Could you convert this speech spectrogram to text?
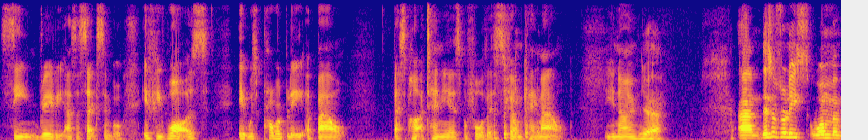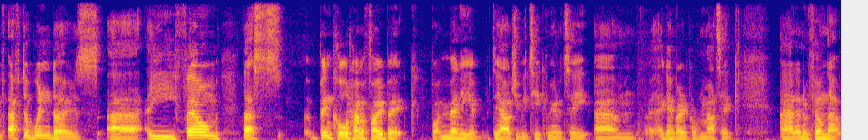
seen really as a sex symbol. If he was, it was probably about best part of ten years before this film came out. You know? Yeah. Um, this was released one month after Windows, uh, a film that's been called homophobic by many of the LGBT community. Um, again, very problematic, and a film that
